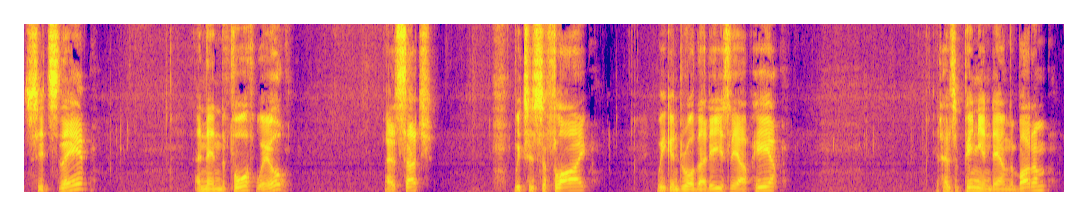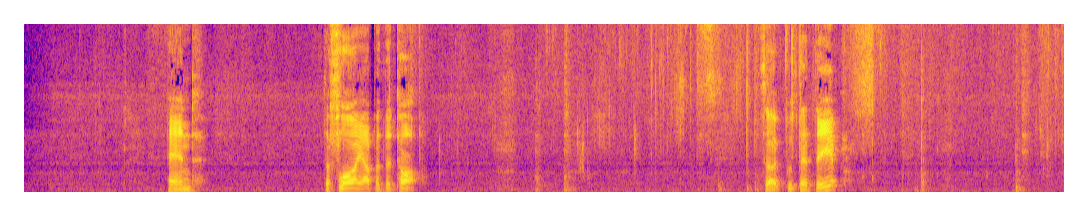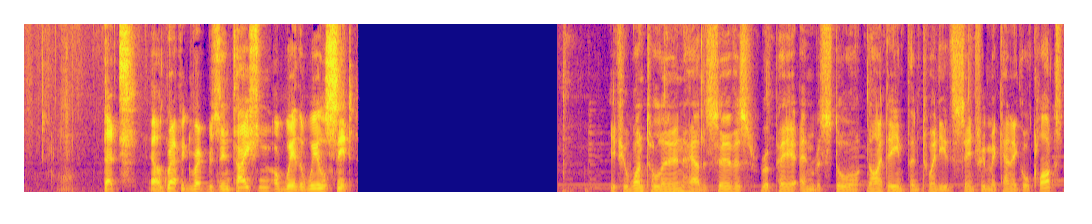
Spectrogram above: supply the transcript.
sits there. And then the fourth wheel, as such, which is the fly. We can draw that easily up here. It has a pinion down the bottom and the fly up at the top. So put that there. That's our graphic representation of where the wheels sit. If you want to learn how to service, repair and restore 19th and 20th century mechanical clocks,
